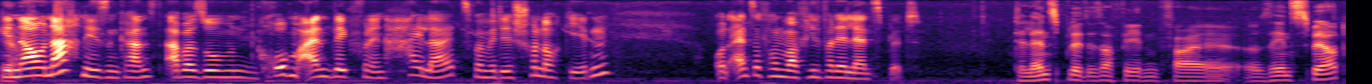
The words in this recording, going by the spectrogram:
genau nachlesen kannst. Aber so einen groben Einblick von den Highlights wollen wir dir schon noch geben. Und eins davon war auf jeden Fall der Landsplit. Der Landsplit ist auf jeden Fall äh, sehenswert.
